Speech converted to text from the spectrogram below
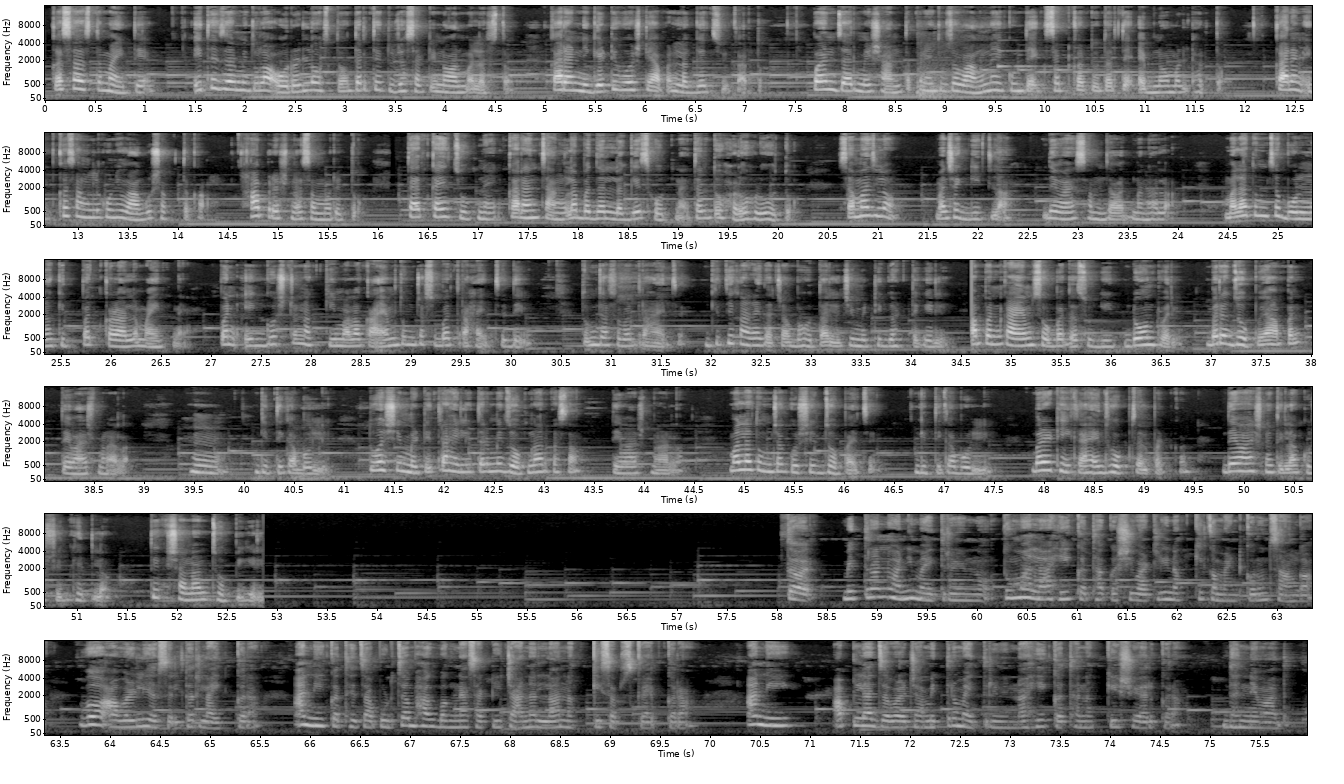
कसं असतं माहिती आहे इथे जर मी तुला ओरडलो असतो तर ते तुझ्यासाठी नॉर्मल असतं. कारण निगेटिव्ह गोष्टी आपण लगेच स्वीकारतो. पण जर मी शांतपणे तुझं वागणं ऐकून ते एक्सेप्ट करतो तर ते ॲबनॉर्मल ठरतं. कारण इतकं चांगलं कोणी वागू शकतं का? हा प्रश्न समोर येतो. त्यात काही चूक नाही कारण चांगला बदल लगेच होत नाही तर तो हळूहळू होतो. समजलं? माझ्या गीतला. देवांश समजावत म्हणाला मला तुमचं बोलणं कितपत कळालं माहीत नाही पण एक गोष्ट नक्की मला कायम तुमच्यासोबत राहायचे देव तुमच्यासोबत राहायचे. गीतिकाने त्याच्या भोवतालीची मिठी घट्ट केली. आपण कायम सोबत असू गीत डोंट वरी बरं झोपूया आपण? देवांश म्हणाला. गीतिका बोलली. तू अशी मिठीत राहिली तर मी झोपणार कसा? देवांश म्हणाला. मला तुमच्या कुशीत झोपायचे. गीतिका बोलली. बरं ठीक आहे झोप चल पटकन. देवांशने तिला कुशीत घेतलं. ती क्षणात झोपी गेली. तर मित्रांनो आणि मैत्रिणींनो तुम्हाला ही कथा कशी वाटली नक्की कमेंट करून सांगा व आवडली असेल तर लाईक करा आणि कथेचा पुढचा भाग बघण्यासाठी चॅनलला नक्की सबस्क्राईब करा आणि आपल्या जवळच्या मित्रमैत्रिणींना ही कथा नक्की शेअर करा. धन्यवाद.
